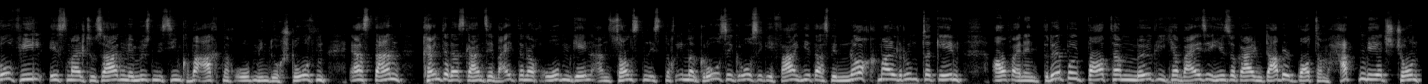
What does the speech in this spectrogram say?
So viel ist mal zu sagen, wir müssen die 7,8 nach oben hin durchstoßen. Erst dann könnte das Ganze weiter nach oben gehen. Ansonsten ist noch immer große, große Gefahr hier, dass wir nochmal runtergehen auf einen Triple Bottom, möglicherweise hier sogar einen Double Bottom hatten wir jetzt schon,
